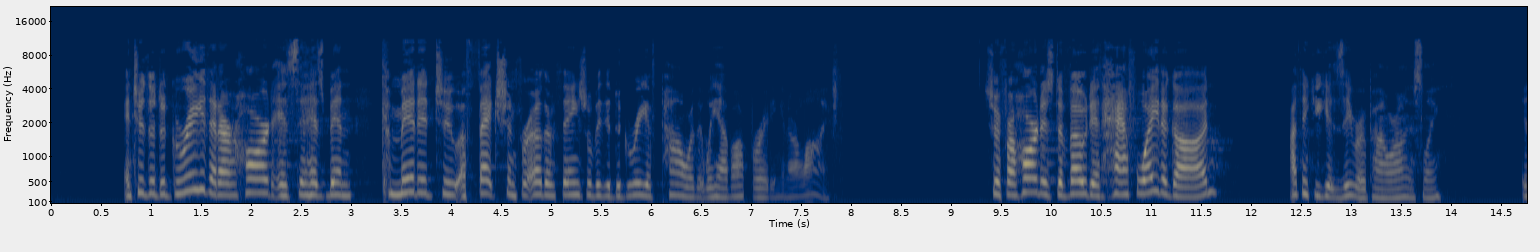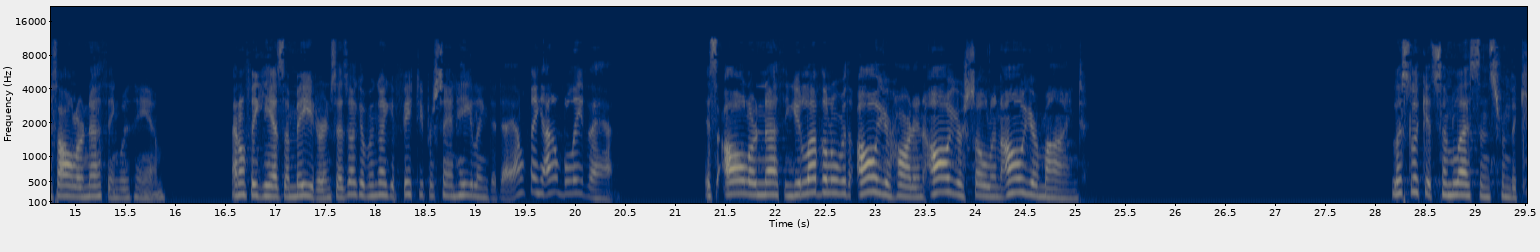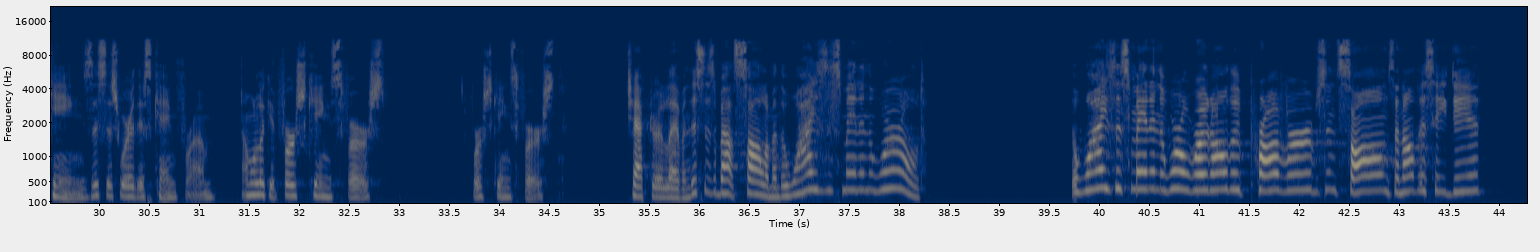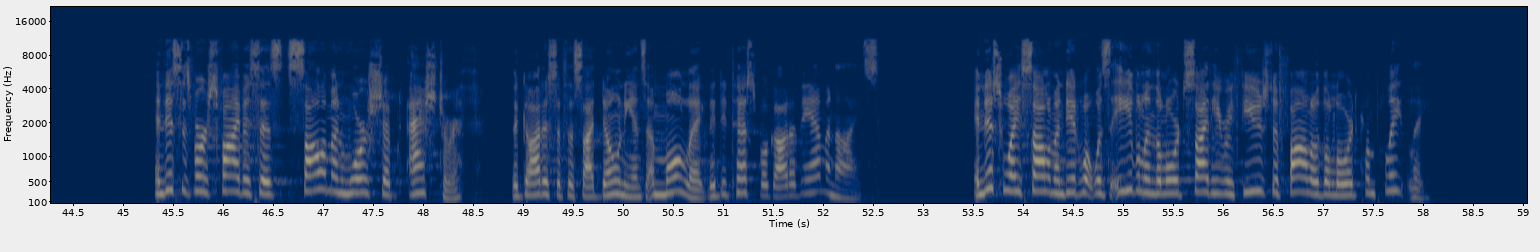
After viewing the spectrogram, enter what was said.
And to the degree that our heart is, has been committed to affection for other things will be the degree of power that we have operating in our life. So if our heart is devoted halfway to God, I think you get zero power, honestly. It's all or nothing with Him. I don't think He has a meter and says, okay, we're going to get 50% healing today. I don't think, I don't believe that. It's all or nothing. You love the Lord with all your heart and all your soul and all your mind. Let's look at some lessons from the kings. This is where this came from. I'm going to look at 1 Kings first. 1 Kings first. Chapter 11. This is about Solomon, the wisest man in the world. The wisest man in the world wrote all the Proverbs and Psalms and all this he did. And this is verse 5. It says, Solomon worshipped Ashtoreth, the goddess of the Sidonians, and Molech, the detestable god of the Ammonites. In this way, Solomon did what was evil in the Lord's sight. He refused to follow the Lord completely.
